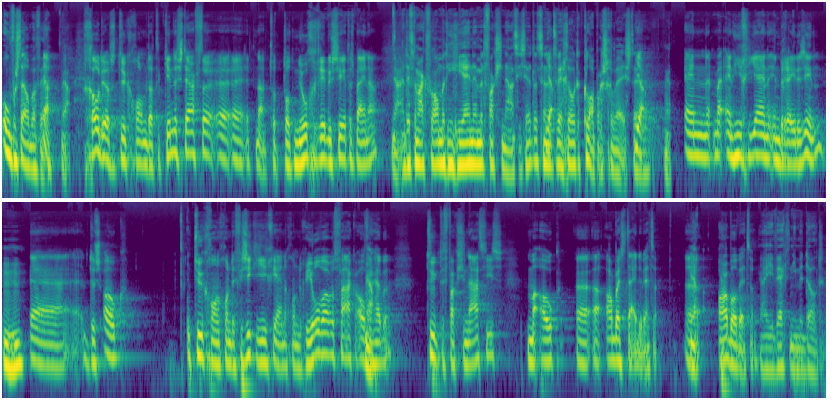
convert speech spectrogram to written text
onvoorstelbaar veel. Ja. Ja. Groot deel is natuurlijk gewoon omdat de kindersterfte eh, eh, het, nou, tot, tot nul gereduceerd is bijna. Ja, en het heeft te maken vooral met hygiëne en met vaccinaties. Hè? Dat zijn Ja. de twee grote klappers geweest. hè. Ja. En, maar, en hygiëne in brede zin. Mhm. Eh, dus ook natuurlijk gewoon, gewoon de fysieke hygiëne, gewoon de riool waar we het vaak over hebben. Natuurlijk de vaccinaties, maar ook eh, arbeidstijdenwetten, Ja. Arbo-wetten. Ja, je werkt er niet meer dood.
